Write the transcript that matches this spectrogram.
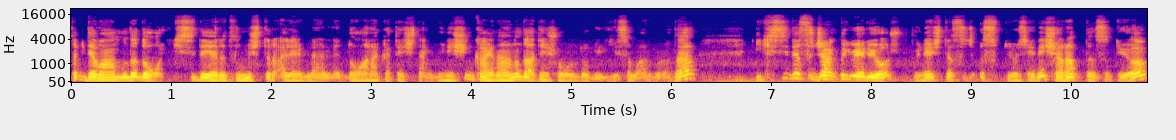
Tabi devamında da o ikisi de yaratılmıştır alevlerle, doğarak ateşten. Güneşin kaynağının da ateş olduğu bilgisi var burada. İkisi de sıcaklık veriyor. Güneş de ısıtıyor seni, şarap da ısıtıyor.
